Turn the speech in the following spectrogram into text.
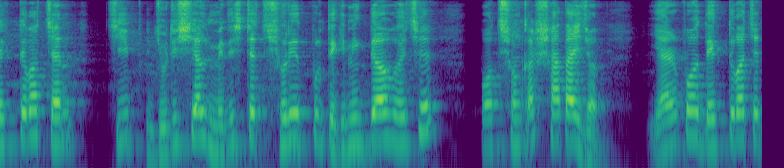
দেখতে পাচ্ছেন, চিফ জুডিশিয়াল ম্যাজিস্ট্রেট শরীয়তপুর থেকে দেওয়া হয়েছে, পদ সংখ্যা সাতাশ জন। এরপর দেখতে পাচ্ছেন,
